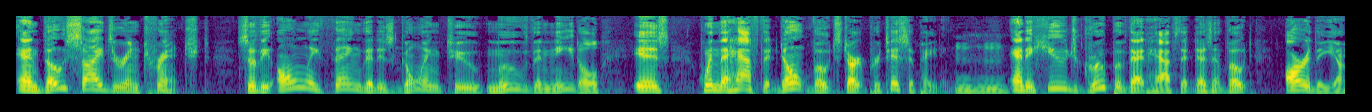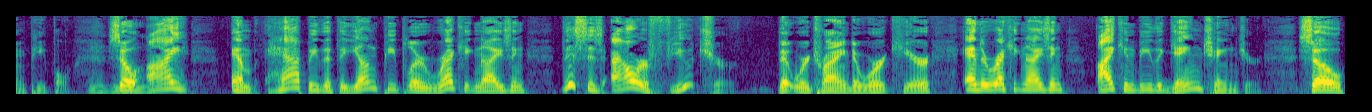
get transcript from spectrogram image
And those sides are entrenched. So the only thing that is going to move the needle is when the half that don't vote start participating. Mm-hmm. And a huge group of that half that doesn't vote are the young people. So mm-hmm. I am happy that the young people are recognizing this is our future that we're trying to work here, and they're recognizing I can be the game changer. So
